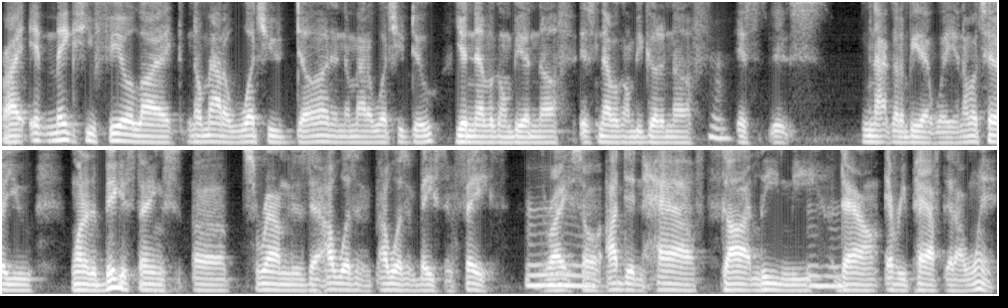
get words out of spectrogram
right? It makes you feel like no matter what you've done and no matter what you do, you're never going to be enough. It's never going to be good enough. It's it's not going to be that way. And I'm going to tell you one of the biggest things uh, surrounding is that I wasn't I wasn't based in faith, right? So mm. I didn't have God lead me mm-hmm. down every path that I went,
